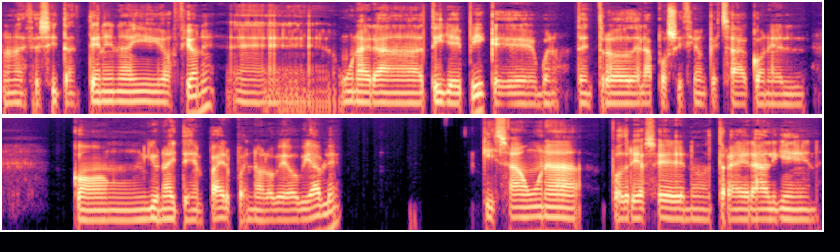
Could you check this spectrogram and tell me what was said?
lo necesitan. Tienen ahí opciones. Eh, una era TJP, que bueno, dentro de la posición que está con el con United Empire, pues no lo veo viable. Quizá una podría ser no traer a alguien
